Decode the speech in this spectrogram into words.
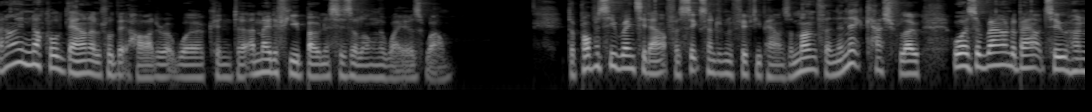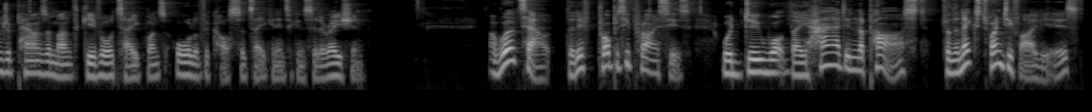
and I knuckled down a little bit harder at work and, uh, and made a few bonuses along the way as well. The property rented out for £650 a month, and the net cash flow was around about £200 a month, give or take, once all of the costs are taken into consideration. I worked out that if property prices would do what they had in the past for the next 25 years,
